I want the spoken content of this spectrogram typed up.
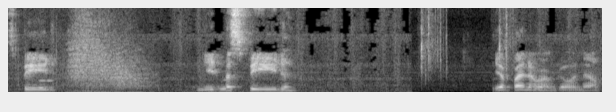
Speed. I need my speed. Yep, I know where I'm going now.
